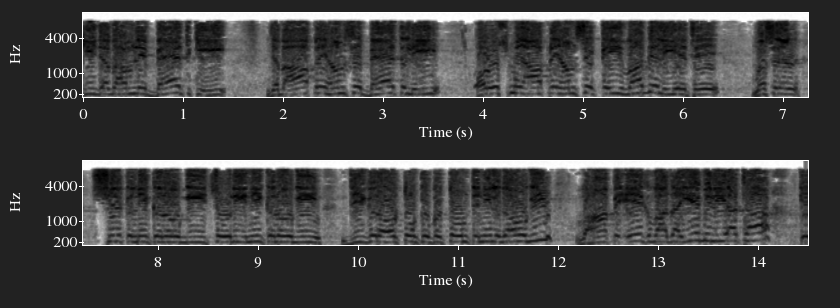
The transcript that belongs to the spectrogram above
کی جب ہم نے بیت کی، جب آپ نے ہم سے بیت لی اور اس میں آپ نے ہم سے کئی وعدے لیے تھے۔ مثلا شرک نہیں کرو گی، چوری نہیں کرو گی، دیگر عورتوں کے اوپر تومتے نہیں لگاؤ گی۔ وہاں پہ ایک وعدہ یہ بھی لیا تھا کہ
